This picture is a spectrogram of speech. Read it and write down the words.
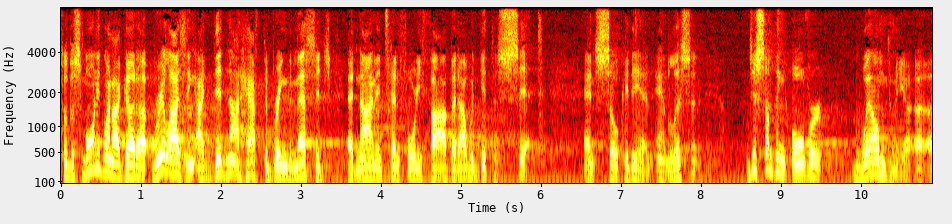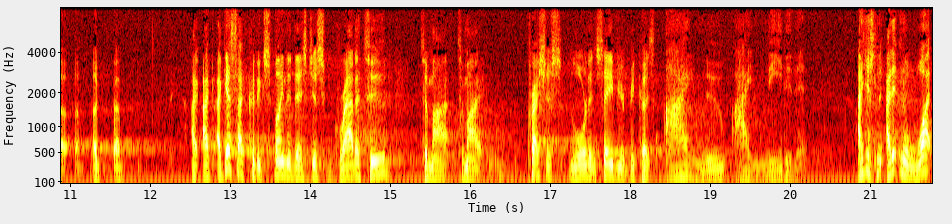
So this morning when I got up, realizing I did not have to bring the message at 9 and 10:45, but I would get to sit and soak it in and listen. Just something overwhelmed me. I guess I could explain it as just gratitude to my, to my precious Lord and Savior because I knew I needed it. I just I didn't know what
